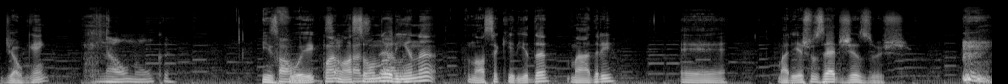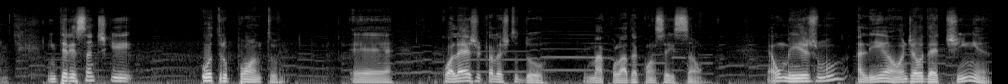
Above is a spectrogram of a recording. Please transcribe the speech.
de alguém? Não, nunca. E só, foi com a nossa honorina, dela. nossa querida Madre é, Maria José de Jesus. Interessante que outro ponto é o colégio que ela estudou, Imaculada Conceição, é o mesmo ali onde a Odetinha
